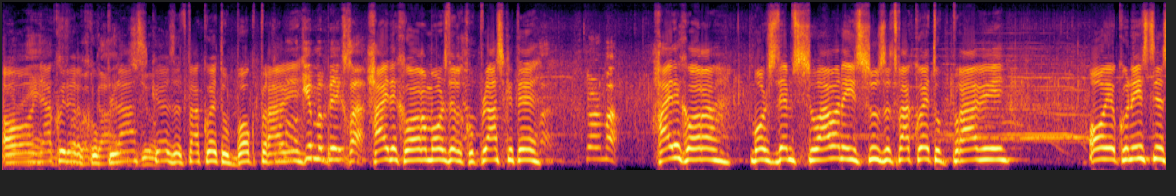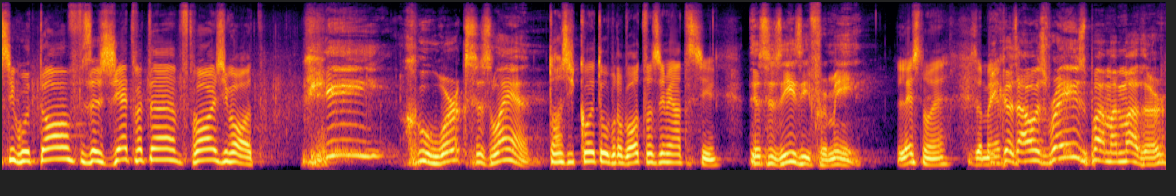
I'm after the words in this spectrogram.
О, някой да ръкопляска за това, което Бог прави. Хайде хора, може да ръкопляскате. Хайде хора, може да дадем слава на Исус за това, което прави. О, и ако наистина си готов за жетвата в твоя живот. He who works his land. Този, който обработва земята си. This is easy for me Лесно е за мен, because I was raised by my mother.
